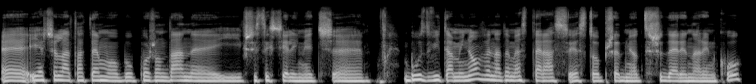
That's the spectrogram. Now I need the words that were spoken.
e, jeszcze lata temu był pożądany i wszyscy chcieli mieć e, boost witaminowy, natomiast teraz jest to przedmiot szydery na rynku.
